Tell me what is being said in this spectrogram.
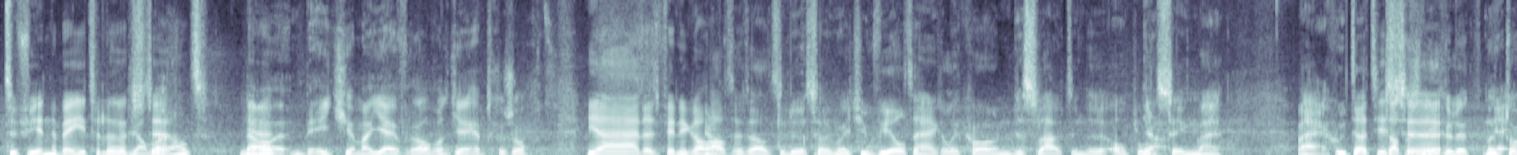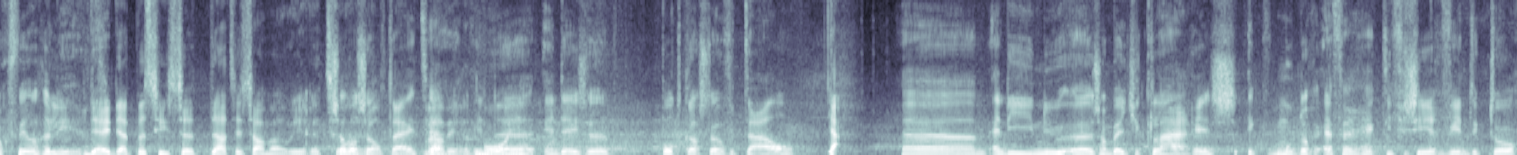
te vinden. Ben je teleurgesteld? Nou, ja. een beetje, maar jij vooral, want jij hebt gezocht. ja, dat vind ik dan Ja. altijd al teleurstelling. Want je wilt eigenlijk gewoon de sluitende oplossing. Maar, maar ja, goed, dat is... dat is eh, niet gelukt, maar nee. toch veel geleerd. Nee, dat, precies. Dat, dat is dan wel weer het... Zoals eh, altijd. wel hè, weer het in, mooie. eh, in deze podcast over taal. Ja. Ehm, en die nu eh, zo'n beetje klaar is. Ik moet nog even rectificeren, vind ik toch.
